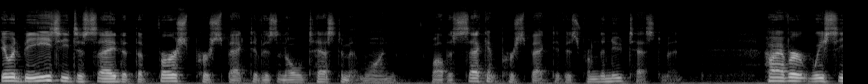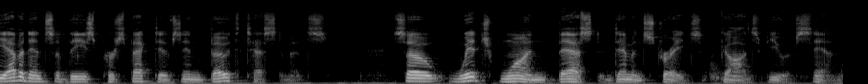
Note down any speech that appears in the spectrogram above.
It would be easy to say that the first perspective is an Old Testament one, while the second perspective is from the New Testament. However, we see evidence of these perspectives in both Testaments. So, which one best demonstrates God's view of sin?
